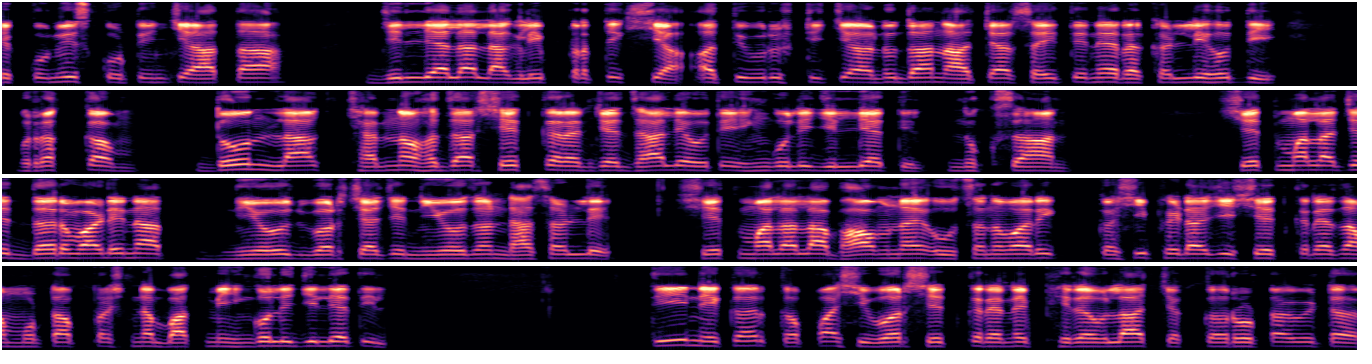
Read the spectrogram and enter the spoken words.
एकोणीस कोटींची. आता जिल्ह्याला लागली प्रतीक्षा. अतिवृष्टीचे अनुदान आचारसंहितेने रखडली होती. रक्कम दोन लाख शहाण्णव हजार शेतकऱ्यांचे झाले होते हिंगोली जिल्ह्यातील नुकसान. शेतमालाचे दर वाढेनात. नियोज वर्षाचे नियोजन ढासळले. शेतमालाला भाव नाही. उसनवारी कशी फेडायची? शेतकऱ्याचा मोठा प्रश्न. बातमी हिंगोली जिल्ह्यातील. तीन एकर कपाशीवर शेतकऱ्याने फिरवला चक्क रोटावेटर.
